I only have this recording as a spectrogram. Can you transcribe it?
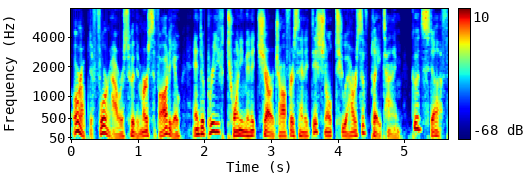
or up to four hours with immersive audio, and a brief 20 minute charge offers an additional two hours of playtime. Good stuff.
